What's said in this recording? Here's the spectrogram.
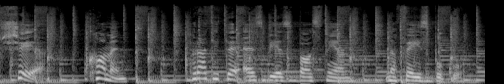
share, comment. Pratite SBS Bosnian na Facebooku.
